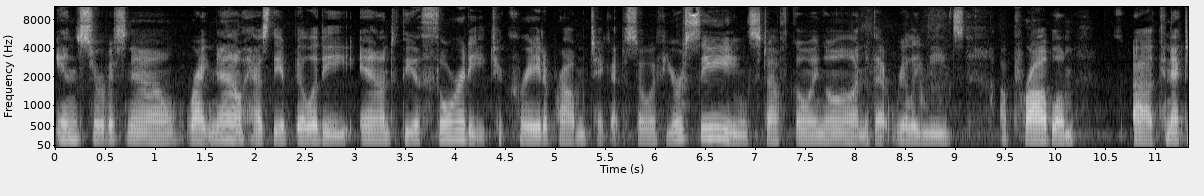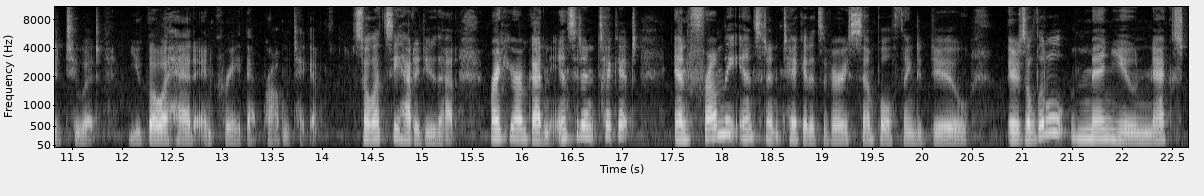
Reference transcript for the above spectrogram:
in ServiceNow right now has the ability and the authority to create a problem ticket. So if you're seeing stuff going on that really needs a problem uh, connected to it, you go ahead and create that problem ticket. So let's see how to do that. Right here I've got an incident ticket, and from the incident ticket, it's a very simple thing to do. There's a little menu next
